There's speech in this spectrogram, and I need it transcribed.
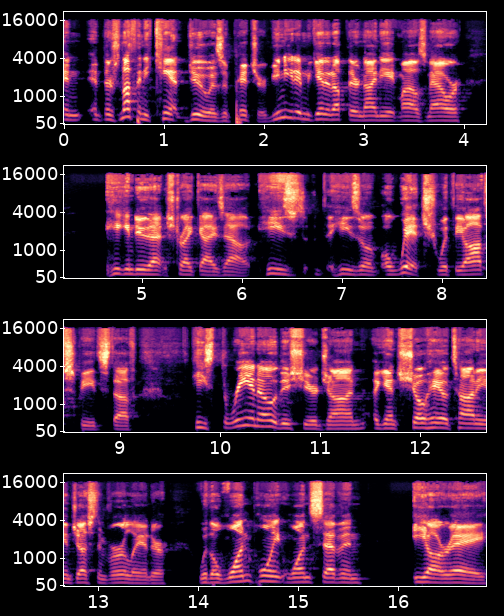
and, and, there's nothing he can't do as a pitcher. If you need him to get it up there 98 miles an hour, he can do that and strike guys out. He's he's a, a witch with the off speed stuff. He's 3 and 0 this year, John, against Shohei Ohtani and Justin Verlander with a 1.17 ERA.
